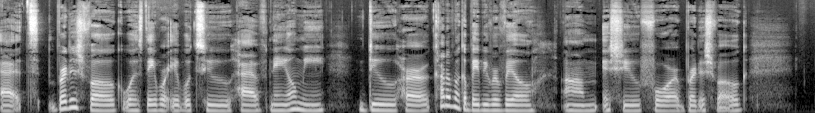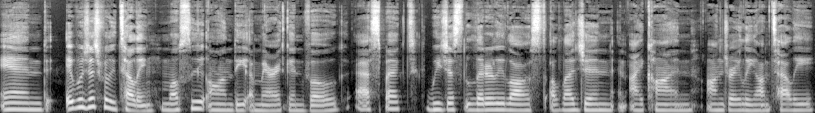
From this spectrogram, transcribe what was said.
at British Vogue was they were able to have Naomi do her kind of like a baby reveal um, issue for British Vogue. And it was just really telling, mostly on the American Vogue aspect. We just literally lost a legend, an icon, Andre Leon Talley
